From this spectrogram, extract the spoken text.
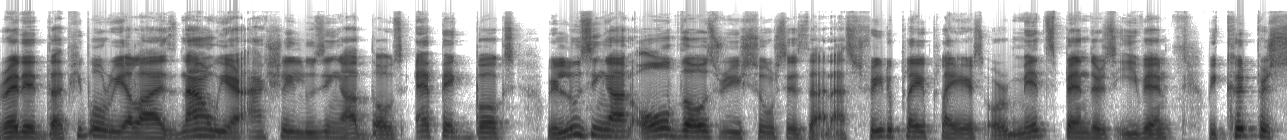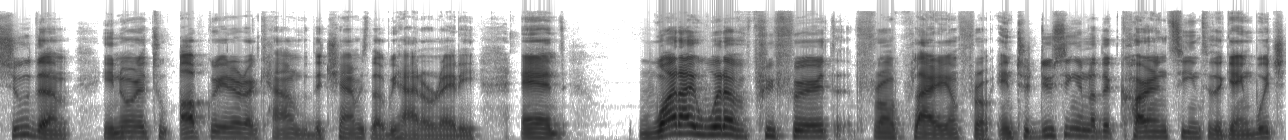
Reddit, that people realize now we are actually losing out those epic books. We're losing out all those resources that as free-to-play players or mid-spenders even, we could pursue them in order to upgrade our account with the champions that we had already. And what I would have preferred from Plarium from introducing another currency into the game, which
